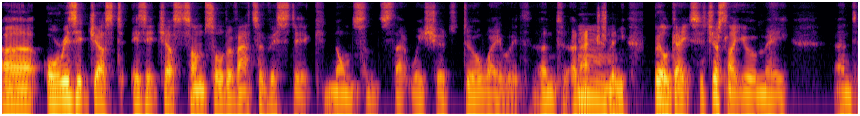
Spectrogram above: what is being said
uh, or is it just is it just some sort of atavistic nonsense that we should do away with? And and mm. actually, Bill Gates is just like you and me, and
